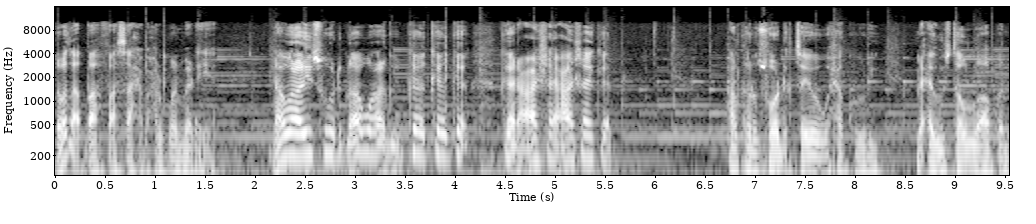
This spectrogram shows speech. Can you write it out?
labada baafaa saaxib wax lagu meedhaya naa walaal ii soo dhig naa walaal keen keen keen keen caashay caashay keen. Halkanuu soo dhigtayoo waxaa ku yidhi macawiista u laaban.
